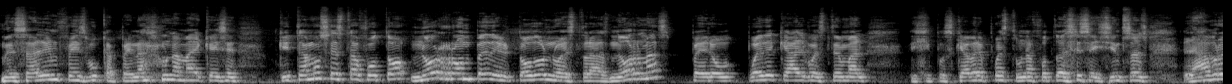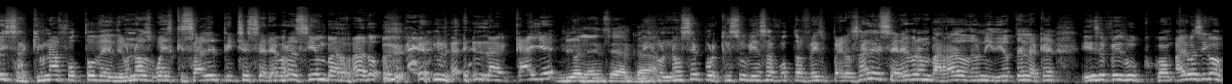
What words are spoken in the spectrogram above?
Me sale en Facebook apenas una madre que dice, quitamos esta foto, no rompe del todo nuestras normas, pero puede que algo esté mal. Dije, pues, ¿qué habré puesto? Una foto de hace 600 años. La abro y saqué una foto de, de unos güeyes que sale el pinche cerebro así embarrado en la, en la calle. Violencia acá. Dijo, no sé por qué subí esa foto a Facebook, pero sale el cerebro embarrado de un idiota en la calle. Y dice Facebook, algo así como,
